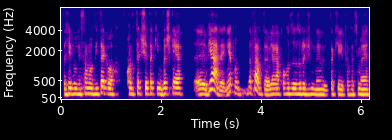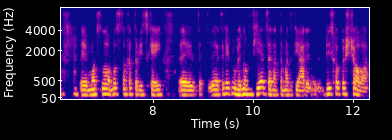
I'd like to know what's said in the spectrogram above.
takiego niesamowitego w kontekście takim właśnie e, wiary, nie? Bo naprawdę ja pochodzę z rodziny takiej powiedzmy e, mocno, mocno katolickiej, e, tak jak mówię, no wiedzę na temat wiary, blisko kościoła,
